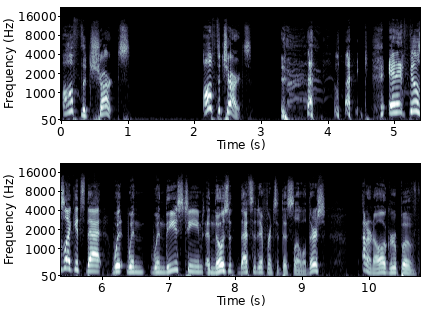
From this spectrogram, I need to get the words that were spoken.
off the charts. Off the charts. like and it feels like it's that when when when these teams and those that's the difference at this level. There's I don't know, a group of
